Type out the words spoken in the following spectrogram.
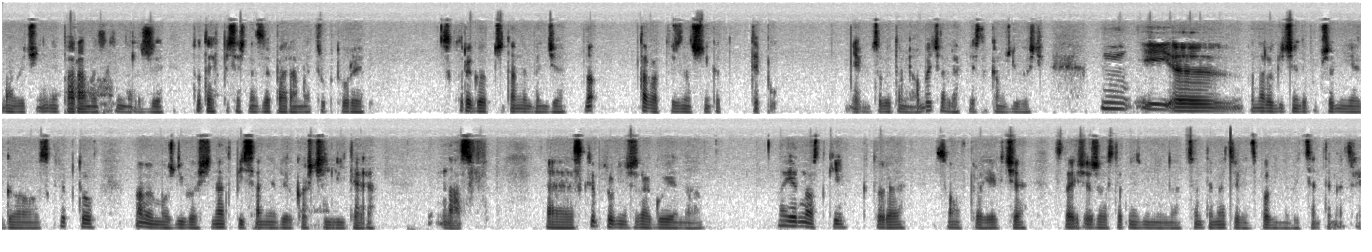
ma być inny parametr, to należy tutaj wpisać nazwę parametru, który, z którego odczytany będzie no, ta wartość znacznika typu. Nie wiem, co by to miało być, ale jest taka możliwość. Mm, I e, analogicznie do poprzedniego skryptu mamy możliwość nadpisania wielkości liter nazw. E, skrypt również reaguje na, na jednostki, które są w projekcie. Zdaje się, że ostatnio zmieniłem na centymetry, więc powinny być centymetry.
